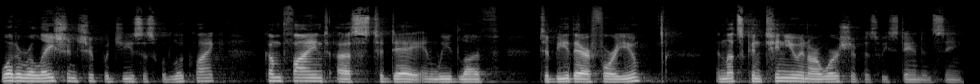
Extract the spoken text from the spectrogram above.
what a relationship with Jesus would look like, come find us today, and we'd love to be there for you. And let's continue in our worship as we stand and sing.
